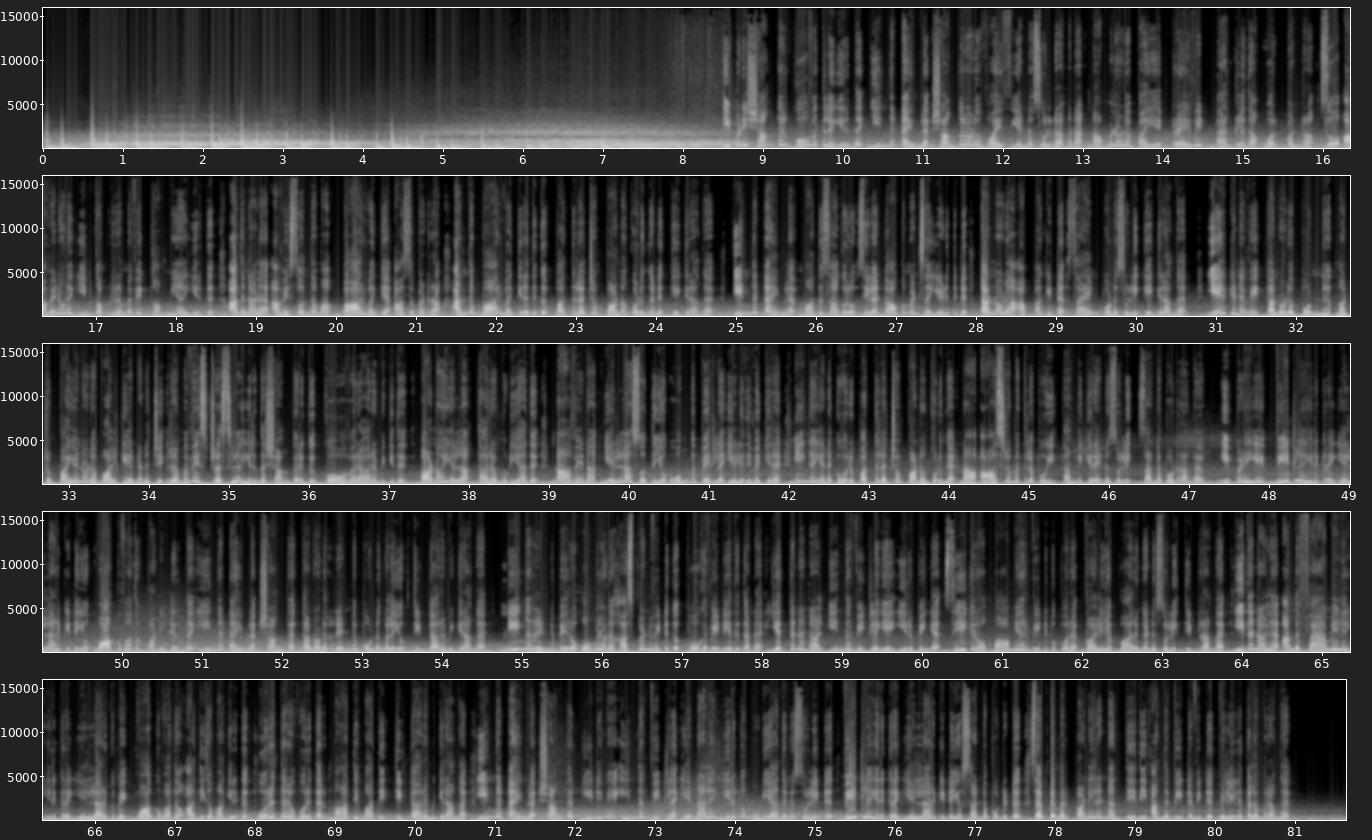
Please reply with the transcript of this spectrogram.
இப்படி சங்கர் கோவத்துல இருந்த இந்த டைம்ல சங்கரோட ஒய்ஃப் என்ன சொல்றாங்கன்னா நம்மளோட பையன் பிரைவேட் பேங்க்ல தான் ஒர்க் பண்றான். சோ அவனோட இன்கம் ரொம்பவே கம்மியா இருக்கு. அதனால அவன் சொந்தமா பார் வைக்க ஆசைப்படுறான். அந்த பார் வைக்கிறதுக்கு பத்து லட்சம் பணம் கொடுங்கன்னு கேக்குறாங்க. இந்த டைம்ல மதுசாகரும் சில டாக்குமெண்ட்ஸை எடுத்துட்டு தன்னோட அப்பா கிட்ட சைன் போட சொல்லி கேக்குறாங்க. ஏற்கனவே தன்னோட பொண்ணு மற்றும் பையனோட வாழ்க்கையை நினைச்சு ரொம்பவே ஸ்ட்ரெஸ்ல இருந்த சங்கருக்கு கோவம் வர ஆரம்பிக்குது. பணம் எல்லாம் தர முடியாது. நான் வேணா எல்லா சொத்தையும் உங்க பேர்ல எழுதி வைக்கிறேன். நீங்க எனக்கு ஒரு பத்து லட்சம் பணம் கொடுங்க. நான் ஆசிரமத்துல போய் தங்கிக்கிறேன்னு சொல்லி சண்டை போடுறாங்க. இப்படியே வீட்டுல இருக்கிற எல்லார்கிட்டையும் வாக்குவாதம் பண்ணிட்டு இருந்த இந்த டைம்ல சங்கர் தன்னோட ரெண்டு பொண்ணுங்களையும் திட்ட ஆரம்பிக்கிறாங்க. நீங்க ரெண்டு பேரும் உங்களோட ஹஸ்பண்ட் வீட்டுக்கு போக வேண்டியது தானே? எத்தனை நாள் இந்த வீட்லயே இருப்பீங்க? சீக்கிரம் மாமியார் வீட்டுக்கு போற வழிய பாருங்கன்னு சொல்லி திட்டுறாங்க. இதனால அந்த ஃபேமிலியில இருக்கிற எல்லாருக்குமே வாக்குவாதம் அதிகமாகிருக்கு ஒரு ஒருத்தரை ஒருத்தர் மாத்தி மாத்தி திட்ட ஆரம்பிக்கிறாங்க. இந்த டைம்ல சங்கர் இனிமே இந்த வீட்டுல என்னால இருக்க முடியாதுன்னு சொல்லிட்டு வீட்டுல இருக்கிற எல்லார்கிட்டயும் சண்டை போட்டுட்டு செப்டம்பர் பனிரெண்டாம் தேதி அந்த வீட்டை விட்டு வெளியில கிளம்புறாங்க.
